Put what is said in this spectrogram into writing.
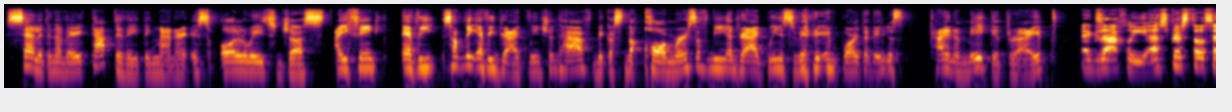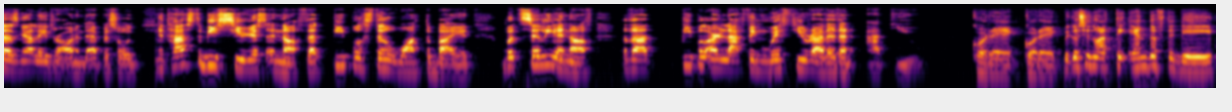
sell it in a very captivating manner is always just I think every something every drag queen should have because the commerce of being a drag queen is very important in just trying to make it right Exactly. As Krystal says nga later on in the episode, it has to be serious enough that people still want to buy it, but silly enough that people are laughing with you rather than at you. Correct, correct. Because you know, at the end of the day,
